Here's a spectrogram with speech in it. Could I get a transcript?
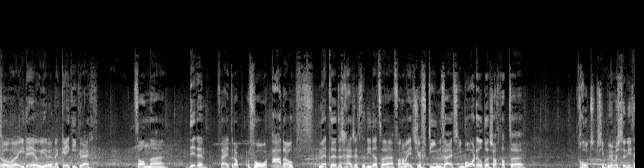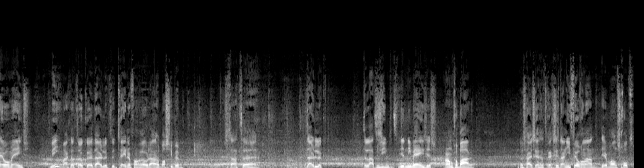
Zo uh, Ideo hier een uh, keki krijgt van Didden. Vrije trap voor ADO. Met de scheidsrechter die dat van een metertje of 10, 15 beoordeelde. Zag dat goed. Sibum is er niet helemaal mee eens. Wie? Maakt dat ook duidelijk. De trainer van Roda, Bas Sibum. Staat duidelijk te laten zien dat hij het niet mee eens is. Armgebaren. De scheidsrechter trekt zich daar niet veel van aan. De heer Manschot.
